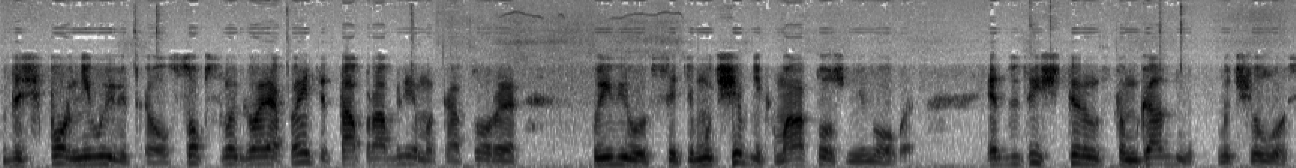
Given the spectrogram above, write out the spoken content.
до сих пор не выветрилась. Собственно говоря, понимаете, та проблема, которая появилась с этим учебником, она тоже не новая. Это в 2014 году началось.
